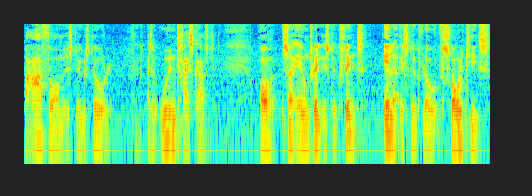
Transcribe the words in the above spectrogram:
bareformet stykke stål, altså uden træskaft, og så eventuelt et stykke flint eller et stykke svovlkis.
